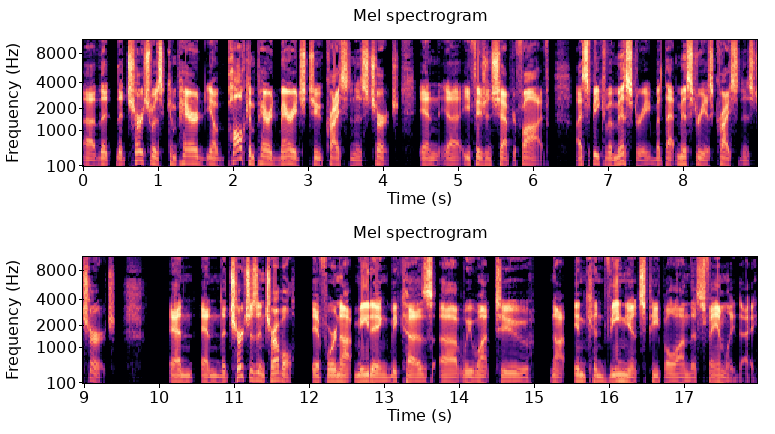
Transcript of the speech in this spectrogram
Uh, the the church was compared, you know, Paul compared marriage to Christ and His church in uh, Ephesians chapter five. I speak of a mystery, but that mystery is Christ and His church, and and the church is in trouble if we're not meeting because uh, we want to not inconvenience people on this family day.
